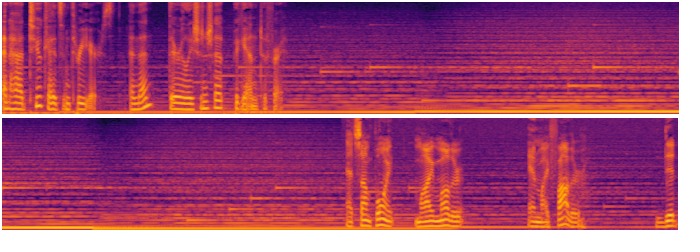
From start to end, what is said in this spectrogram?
and had two kids in three years, and then their relationship began to fray. At some point, my mother and my father did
